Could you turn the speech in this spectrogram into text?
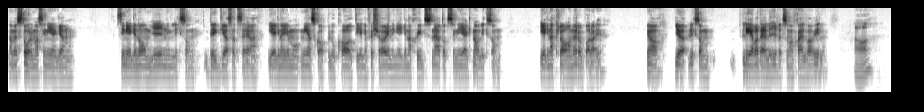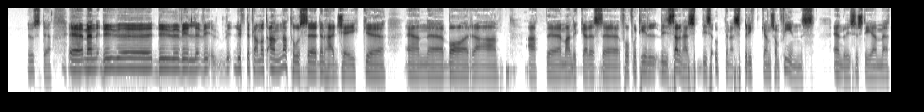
ja, men storma sin egen sin egen omgivning, liksom bygga så att säga egna gemenskaper lokalt, egen försörjning, egna skyddsnät åt sin egna och liksom egna klaner och bara ja, gör, liksom leva det livet som man själva vill. Ja, just det. Eh, men du, eh, du vill, vill lyfta fram något annat hos eh, den här Jake än bara att man lyckades få, få till, visa, den här, visa upp den här sprickan som finns ändå i systemet.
